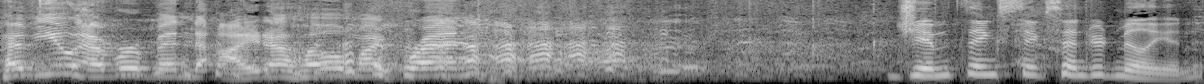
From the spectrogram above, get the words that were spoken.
Have you ever been to Idaho, my friend? Jim thinks 600 million.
